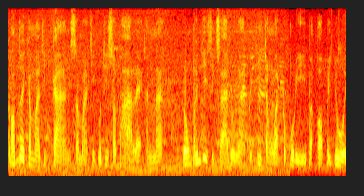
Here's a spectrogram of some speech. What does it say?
พร้อมด้วยกรรมาธิการสมาชิกวุฒิสภาและคณะ ลงพื้นที่ศึกษาดูงานพื้นที่จังหวัดลบบุรีประกอบไปด้วย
